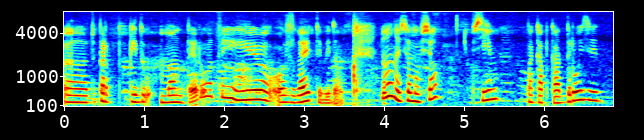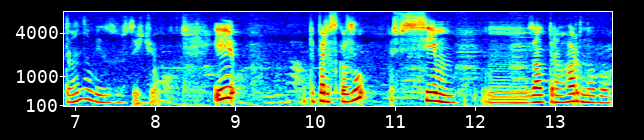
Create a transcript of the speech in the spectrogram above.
Е, тепер піду монтувати і ожидайте відео. Ну, а на цьому все. Всім пока-пока, друзі. До нових зустрічей. І тепер скажу всім завтра гарного,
